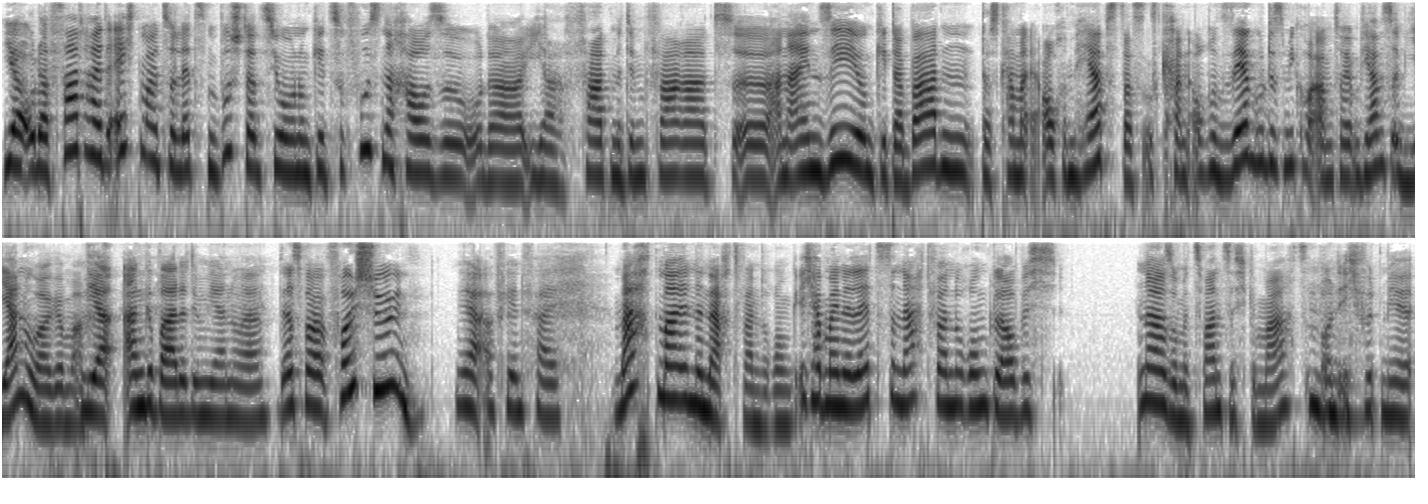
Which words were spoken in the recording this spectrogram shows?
Ja, oder fahrt halt echt mal zur letzten Busstation und geht zu Fuß nach Hause oder ja, fahrt mit dem Fahrrad äh, an einen See und geht da baden. Das kann man auch im Herbst, das ist, kann auch ein sehr gutes Mikroabenteuer. Wir haben es im Januar gemacht. Ja, angebadet im Januar. Das war voll schön. Ja, auf jeden Fall. Macht mal eine Nachtwanderung. Ich habe meine letzte Nachtwanderung, glaube ich, na, so mit 20 gemacht. Mhm. Und ich würde mir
